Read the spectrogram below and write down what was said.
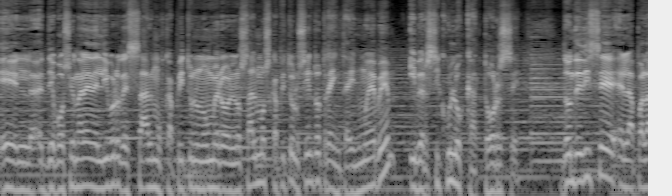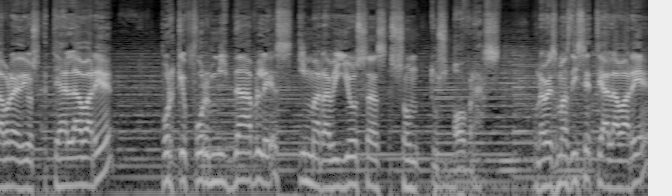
el devocional en el libro de Salmos, capítulo número, en los Salmos capítulo 139 y versículo 14, donde dice la palabra de Dios, te alabaré porque formidables y maravillosas son tus obras. Una vez más dice, te alabaré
